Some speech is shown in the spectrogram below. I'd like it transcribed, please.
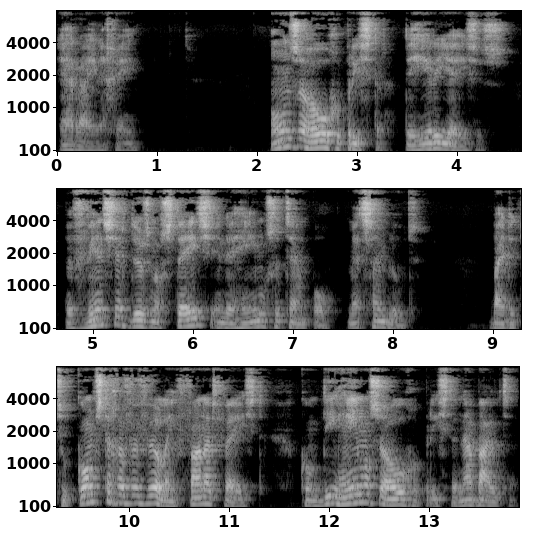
en reiniging. Onze hoge priester, de Heere Jezus, bevindt zich dus nog steeds in de hemelse tempel met zijn bloed. Bij de toekomstige vervulling van het feest komt die hemelse hoge priester naar buiten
